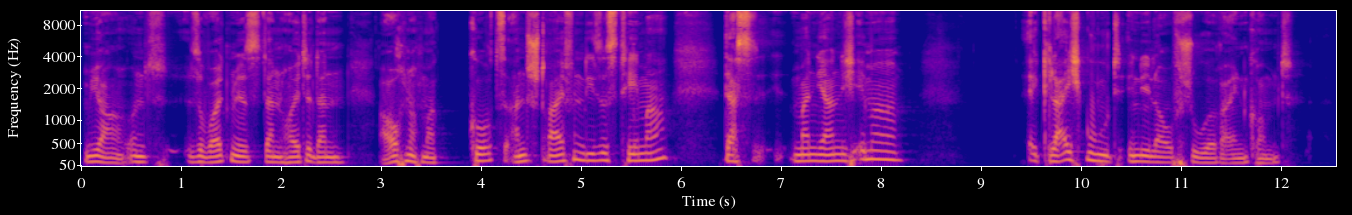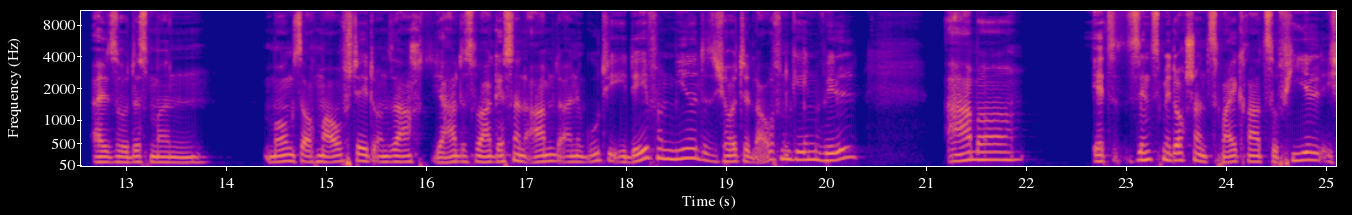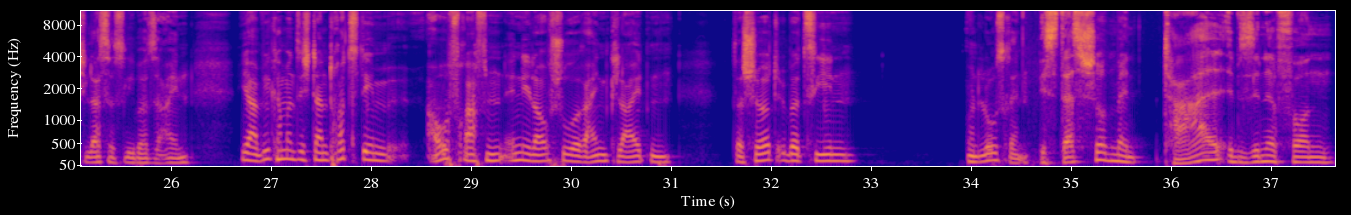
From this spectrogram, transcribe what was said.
Ja, und so wollten wir es dann heute dann auch noch mal kurz anstreifen, dieses Thema, dass man ja nicht immer äh, gleich gut in die Laufschuhe reinkommt. Also, dass man morgens auch mal aufsteht und sagt, ja, das war gestern Abend eine gute Idee von mir, dass ich heute laufen gehen will, aber jetzt sind es mir doch schon zwei Grad zu viel, ich lasse es lieber sein. Ja, wie kann man sich dann trotzdem aufraffen, in die Laufschuhe reinkleiden, das Shirt überziehen und losrennen? Ist das schon mental im Sinne von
